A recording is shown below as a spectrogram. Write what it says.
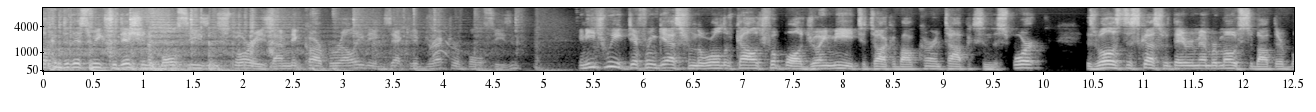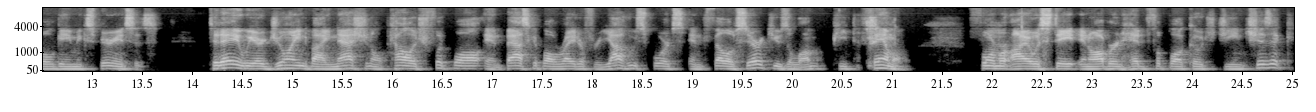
Welcome to this week's edition of Bowl Season Stories. I'm Nick Carparelli, the Executive Director of Bowl Season. And each week, different guests from the world of college football join me to talk about current topics in the sport, as well as discuss what they remember most about their bowl game experiences. Today, we are joined by national college football and basketball writer for Yahoo Sports and fellow Syracuse alum, Pete Thamel, former Iowa State and Auburn head football coach Gene Chizik,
